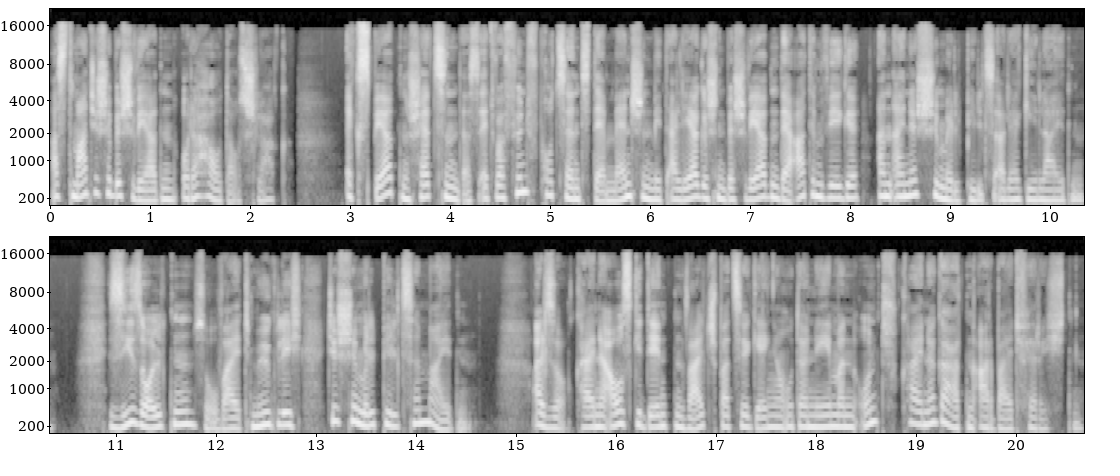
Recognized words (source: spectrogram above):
asthmatische Beschwerden oder Hautausschlag. Experten schätzen, dass etwa 5% der Menschen mit allergischen Beschwerden der Atemwege an einer Schimmelpilzallergie leiden. Sie sollten, soweit möglich, die Schimmelpilze meiden. Also keine ausgedehnten Waldspaziergänge unternehmen und keine Gartenarbeit verrichten.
